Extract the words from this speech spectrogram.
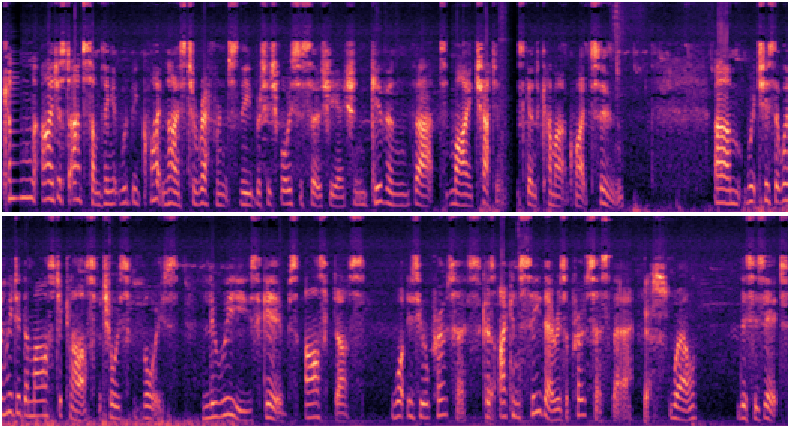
Can I just add something? It would be quite nice to reference the British Voice Association, given that my chat is going to come out quite soon. Um, which is that when we did the masterclass for Choice for Voice, Louise Gibbs asked us, What is your process? Because I can see there is a process there. Yes. Well, this is it.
